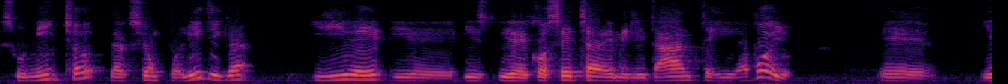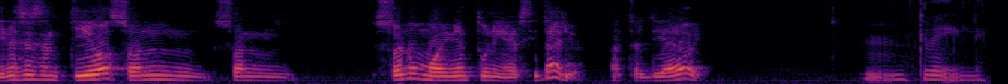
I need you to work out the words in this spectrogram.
su nicho de acción política y de, de, cosecha de militantes y de apoyo. Eh, y en ese sentido son, son, son un movimiento universitario hasta el día de hoy. Mm, increíble.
